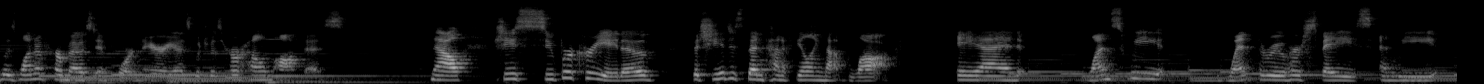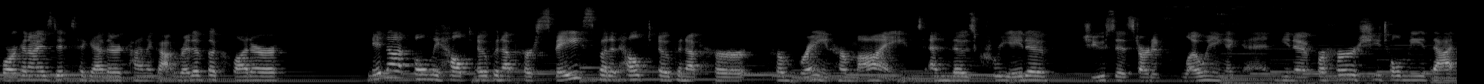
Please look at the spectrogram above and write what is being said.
was one of her most important areas, which was her home office. Now, she's super creative, but she had just been kind of feeling that block. And once we went through her space and we organized it together, kind of got rid of the clutter. It not only helped open up her space, but it helped open up her her brain, her mind, and those creative juices started flowing again. You know, for her, she told me that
